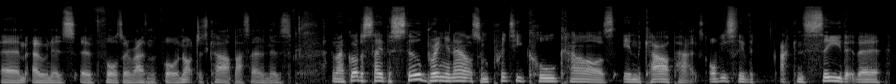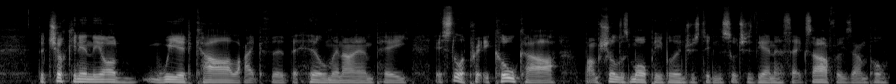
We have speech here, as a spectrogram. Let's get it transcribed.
um, owners of Forza Horizon 4, not just car pass owners. And I've got to say, they're still bringing out some pretty cool cars in the car packs. Obviously, the, I can see that they're they're chucking in the odd weird car like the, the Hillman IMP. It's still a pretty cool car, but I'm sure there's more people interested in such as the NSXR, for example.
